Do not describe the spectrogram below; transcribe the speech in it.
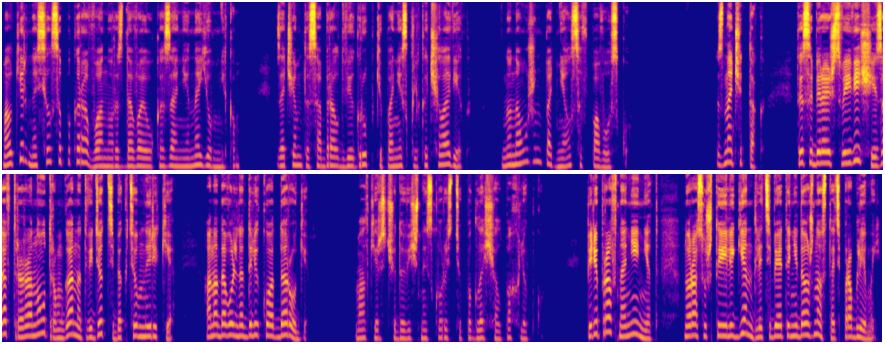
Малкир носился по каравану, раздавая указания наемникам. Зачем-то собрал две группки по несколько человек, но на ужин поднялся в повозку. «Значит так, ты собираешь свои вещи, и завтра рано утром Ган отведет тебя к темной реке. Она довольно далеко от дороги. Малкир с чудовищной скоростью поглощал похлебку. «Переправ на ней нет, но раз уж ты и легенд, для тебя это не должно стать проблемой.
